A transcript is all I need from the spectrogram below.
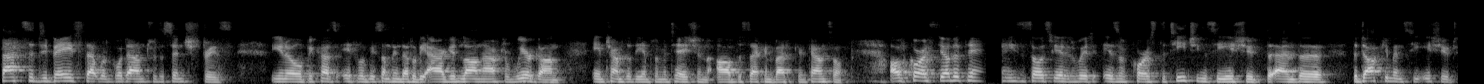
That's a debate that will go down through the centuries you know, because it will be something that will be argued long after we're gone in terms of the implementation of the Second Vatican Council. Of course, the other thing he's associated with is, of course, the teachings he issued and the, the documents he issued.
